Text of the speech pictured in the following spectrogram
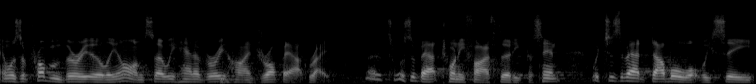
and was a problem very early on, so we had a very high dropout rate. It was about 25, 30%, which is about double what we see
